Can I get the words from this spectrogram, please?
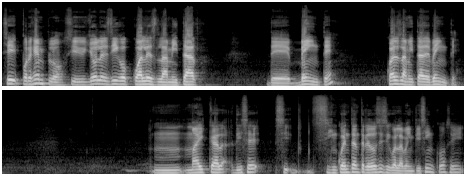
Sí, por ejemplo, si yo les digo cuál es la mitad de 20, ¿cuál es la mitad de 20? Mm, Michael dice 50 entre 2 es igual a 25, ¿sí?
